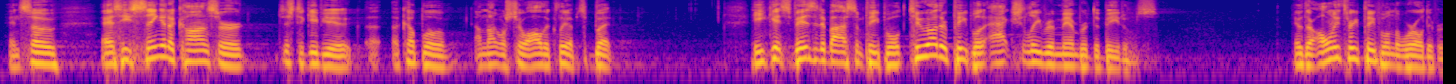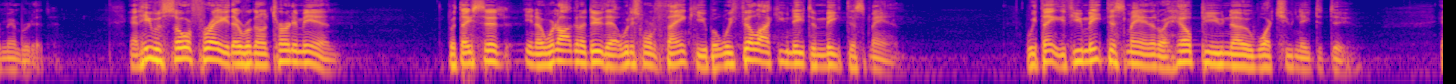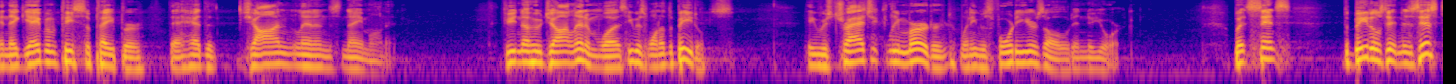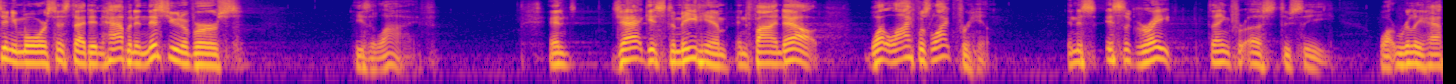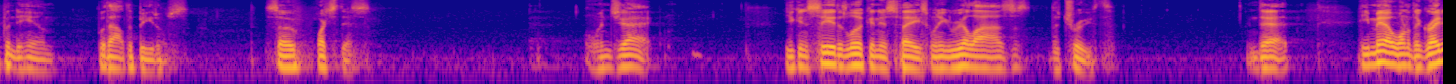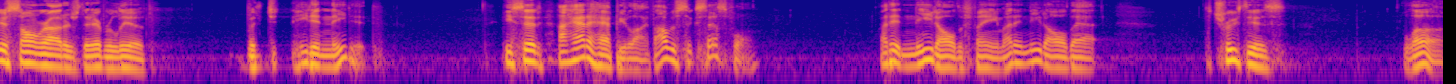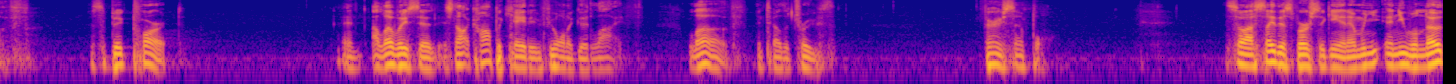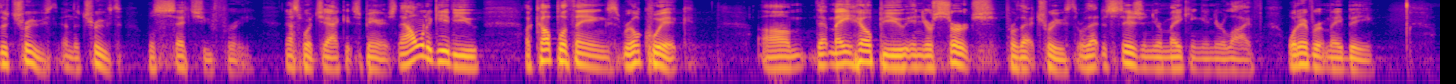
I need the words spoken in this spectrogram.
And so as he's singing a concert, just to give you a, a couple of, I'm not going to show all the clips, but he gets visited by some people, two other people that actually remembered the Beatles. They were only three people in the world that remembered it. And he was so afraid they were going to turn him in but they said, you know, we're not going to do that. We just want to thank you, but we feel like you need to meet this man. We think if you meet this man, it'll help you know what you need to do. And they gave him a piece of paper that had the John Lennon's name on it. If you know who John Lennon was, he was one of the Beatles. He was tragically murdered when he was 40 years old in New York. But since the Beatles didn't exist anymore, since that didn't happen in this universe, he's alive. And Jack gets to meet him and find out what life was like for him. And it's, it's a great thing for us to see what really happened to him without the Beatles. So, watch this. When Jack, you can see the look in his face when he realizes the truth that he met one of the greatest songwriters that ever lived, but he didn't need it. He said, I had a happy life. I was successful. I didn't need all the fame. I didn't need all that. The truth is, love is a big part. And I love what he said. It's not complicated if you want a good life. Love and tell the truth. Very simple. So I say this verse again, and, when you, and you will know the truth, and the truth will set you free. That's what Jack experienced. Now, I want to give you a couple of things real quick um, that may help you in your search for that truth or that decision you're making in your life, whatever it may be.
